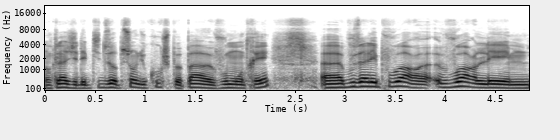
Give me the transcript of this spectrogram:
Donc là, j'ai des petites options du coup que je peux pas euh, vous montrer. Euh, vous allez pouvoir voir les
